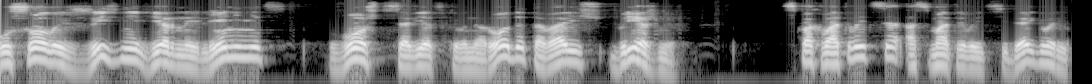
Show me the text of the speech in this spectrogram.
Ушел из жизни верный ленинец, вождь советского народа, товарищ Брежнев. Спохватывается, осматривает себя и говорит,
